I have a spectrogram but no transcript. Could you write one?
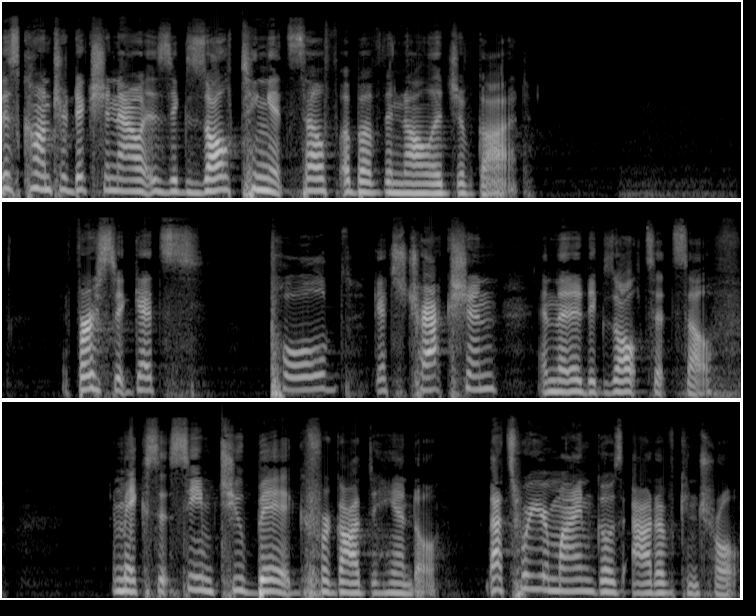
This contradiction now is exalting itself above the knowledge of God. First, it gets pulled, gets traction, and then it exalts itself. It makes it seem too big for God to handle. That's where your mind goes out of control.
